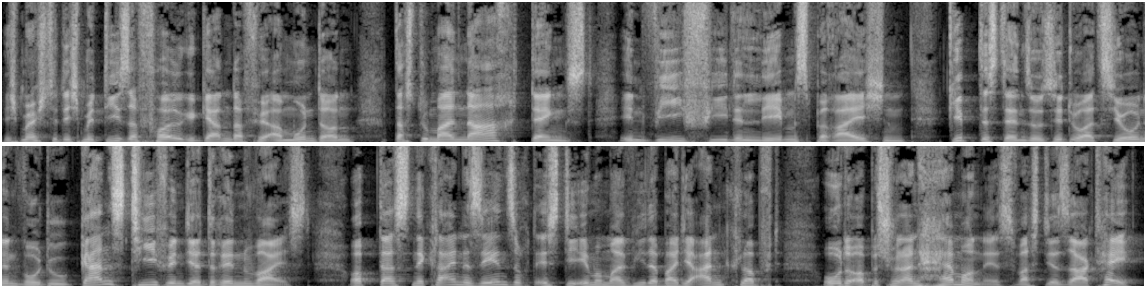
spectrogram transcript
ich möchte dich mit dieser Folge gern dafür ermuntern, dass du mal nachdenkst, in wie vielen Lebensbereichen gibt es denn so Situationen, wo du ganz tief in dir drin weißt, ob das eine kleine Sehnsucht ist, die immer mal wieder bei dir anklopft, oder ob es schon ein Hämmern ist, was dir sagt, hey,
